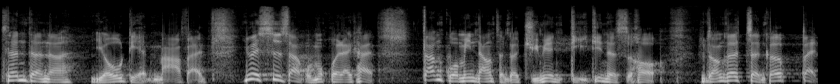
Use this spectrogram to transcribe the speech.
真的呢有点麻烦，因为事实上我们回来看，当国民党整个局面底定的时候，整个整个本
